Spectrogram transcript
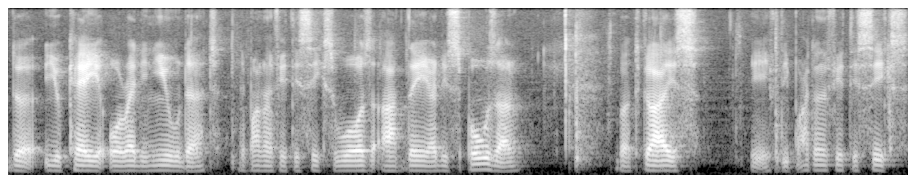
the UK already knew that the Department 56 was at their disposal but guys if the Department 56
